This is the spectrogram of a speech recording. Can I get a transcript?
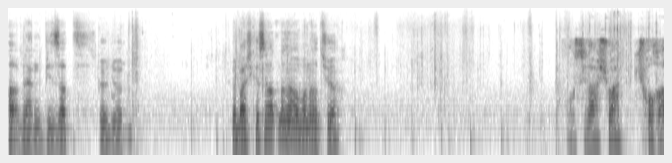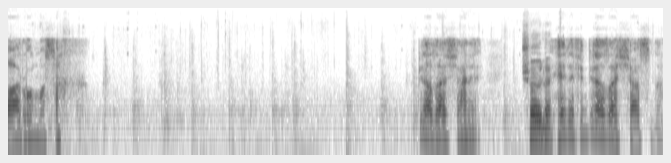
ben bizzat söylüyorum. Ve başkasına atmaz ama bana atıyor. O silah şu an çok ağır olmasa. Biraz aşağı hani Şöyle. hedefin biraz aşağısına.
